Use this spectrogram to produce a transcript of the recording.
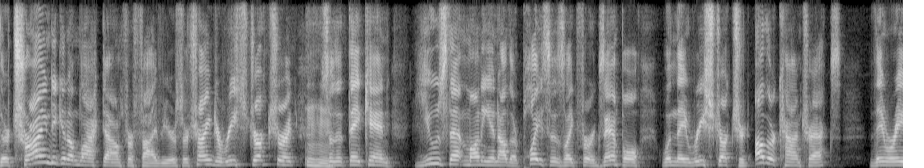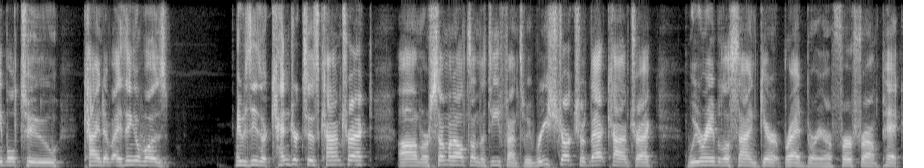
They're trying to get them locked down for five years. They're trying to restructure it mm-hmm. so that they can use that money in other places. Like, for example, when they restructured other contracts, they were able to kind of, I think it was, it was either Kendricks's contract um, or someone else on the defense. We restructured that contract. We were able to sign Garrett Bradbury, our first round pick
